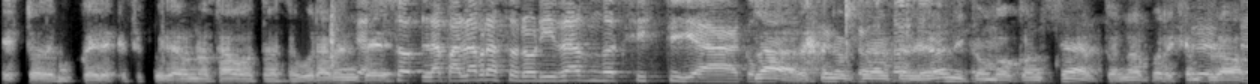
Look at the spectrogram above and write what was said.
esto de mujeres que se cuidan unas a otras, O seguramente. sea, so- la palabra sororidad no existía como Claro, no concepto. queda solidaridad ni como concepto, ¿no? Por Sí, ejemplo, sí.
